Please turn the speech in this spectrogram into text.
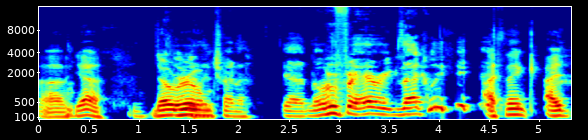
uh, yeah, no Clearly room. they're Trying to, yeah, no room for error. Exactly. I think I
